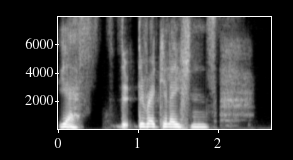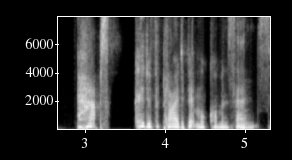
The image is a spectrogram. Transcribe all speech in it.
yes, the, the regulations perhaps could have applied a bit more common sense.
